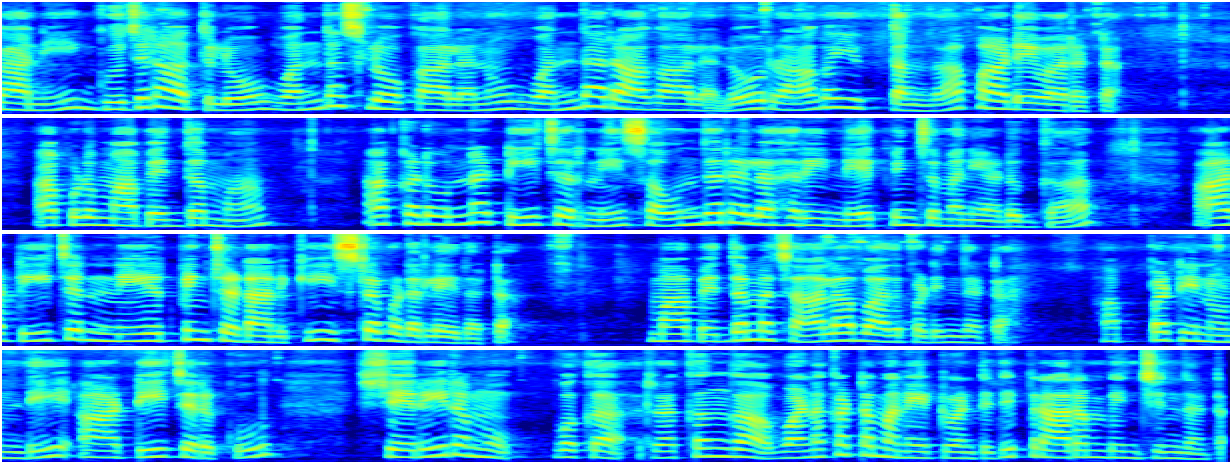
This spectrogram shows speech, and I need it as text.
కానీ గుజరాత్లో వంద శ్లోకాలను వంద రాగాలలో రాగయుక్తంగా పాడేవారట. అప్పుడు మా పెద్దమ్మ అక్కడ ఉన్న టీచర్ని సౌందర్యలహరి నేర్పించమని అడుగ్గా ఆ టీచర్ నేర్పించడానికి ఇష్టపడలేదట. మా పెద్దమ్మ చాలా బాధపడిందట. అప్పటి నుండి ఆ టీచర్కు శరీరము ఒక రకంగా వణకటం అనేటువంటిది ప్రారంభించిందట.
